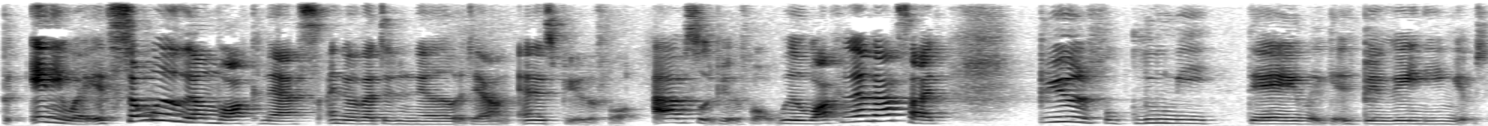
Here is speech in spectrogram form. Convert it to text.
But anyway, it's somewhere around Loch Ness. I know that didn't narrow it down, and it's beautiful. Absolutely beautiful. We were walking around outside. Beautiful, gloomy day. Like it'd been raining. It was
